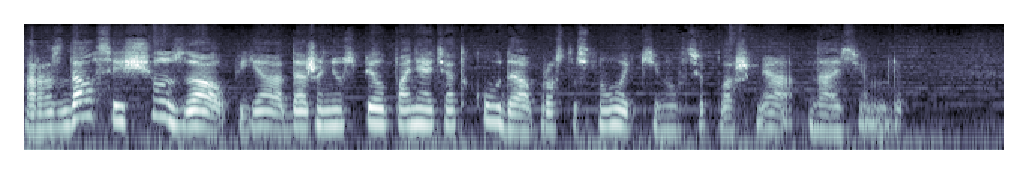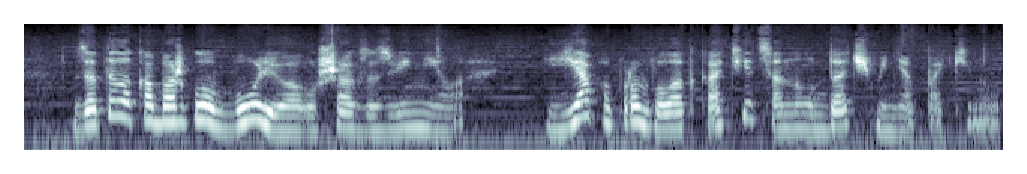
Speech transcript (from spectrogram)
Раздался еще залп, я даже не успел понять откуда, а просто снова кинулся плашмя на землю. Затылок обожгло болью, а в ушах зазвенело. Я попробовал откатиться, но удача меня покинула.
